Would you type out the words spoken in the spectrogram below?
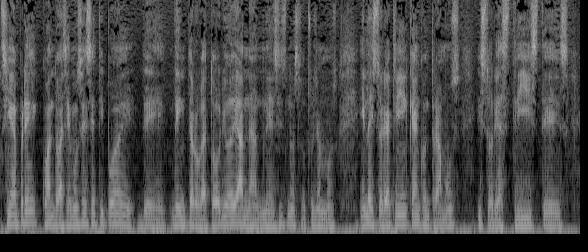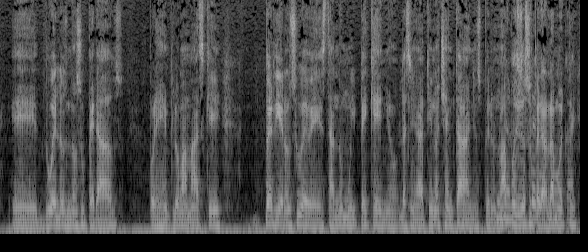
Siempre cuando hacemos ese tipo de, de- de interrogatorio, de anamnesis, nosotros llamamos, en la historia clínica encontramos historias tristes, eh, duelos no superados. Por ejemplo, mamás que perdieron su bebé estando muy pequeño, la señora tiene 80 años, pero no, no ha podido superar la nunca. muerte.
